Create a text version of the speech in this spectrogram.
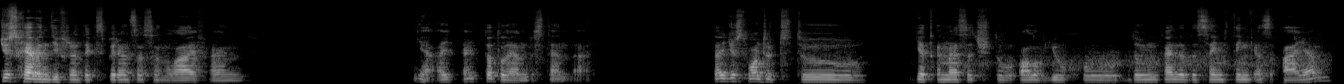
just having different experiences in life and yeah i, I totally understand that. I just wanted to get a message to all of you who doing kind of the same thing as i am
